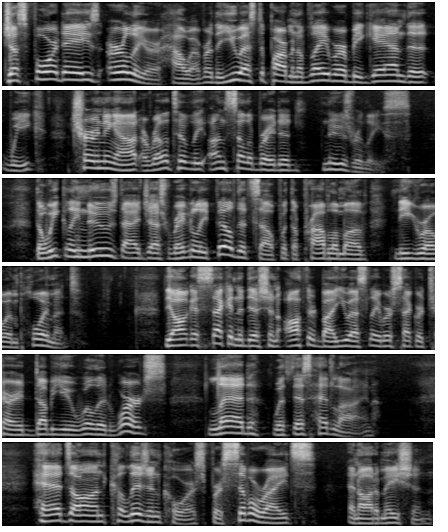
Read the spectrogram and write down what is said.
Just four days earlier, however, the U.S. Department of Labor began the week churning out a relatively uncelebrated news release. The weekly News Digest regularly filled itself with the problem of Negro employment. The August 2nd edition, authored by U.S. Labor Secretary W. Willard Wirtz, led with this headline Heads on collision course for civil rights and automation.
